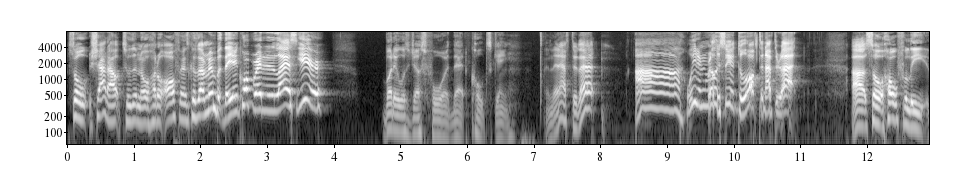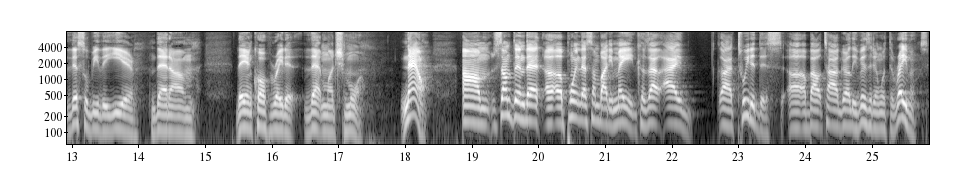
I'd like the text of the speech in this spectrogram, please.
So, shout out to the no huddle offense because I remember they incorporated it last year, but it was just for that Colts game. And then after that, ah, uh, we didn't really see it too often after that. Uh, so hopefully this will be the year that um they incorporate it that much more. Now, um, something that uh, a point that somebody made because I, I, I tweeted this uh, about Todd Gurley visiting with the Ravens.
